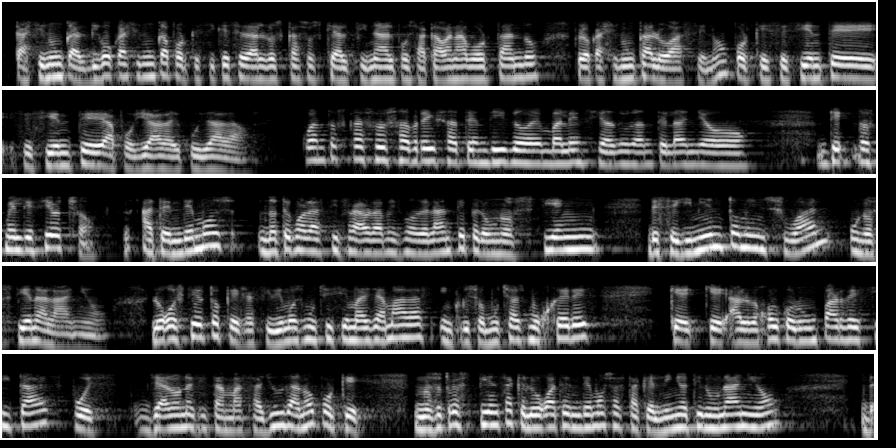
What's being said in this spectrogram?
casi nunca, digo casi nunca porque sí que se dan los casos que al final pues acaban abortando, pero casi nunca lo hace, ¿no? Porque se siente, se siente apoyada y cuidada. ¿Cuántos casos habréis atendido en Valencia durante el año 2018? Atendemos, no tengo la cifra ahora mismo delante, pero unos 100 de seguimiento mensual, unos 100 al año. Luego es cierto que recibimos muchísimas llamadas, incluso muchas mujeres que, que, a lo mejor con un par de citas pues ya no necesitan más ayuda, ¿no? Porque nosotros piensa que luego atendemos hasta que el niño tiene un año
